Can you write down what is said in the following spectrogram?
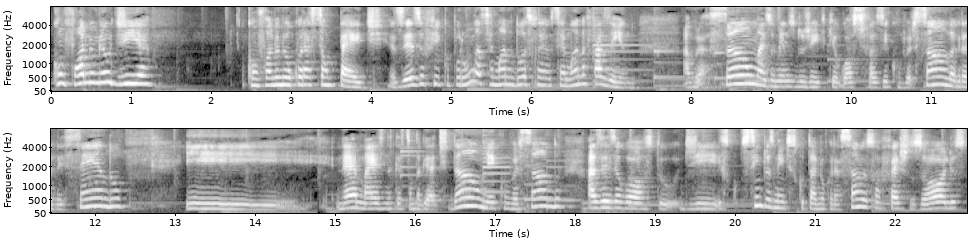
Conforme o meu dia, conforme o meu coração pede. Às vezes eu fico por uma semana, duas semanas fazendo a oração, mais ou menos do jeito que eu gosto de fazer, conversando, agradecendo e né, mais na questão da gratidão e aí conversando. Às vezes eu gosto de simplesmente escutar meu coração, eu só fecho os olhos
